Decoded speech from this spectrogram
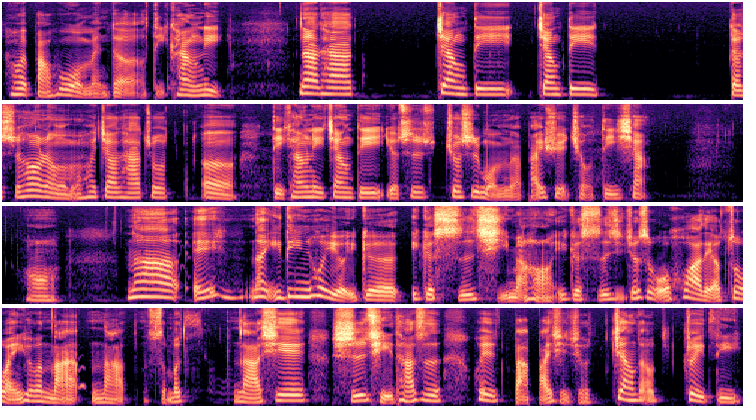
它会保护我们的抵抗力。那它降低降低的时候呢，我们会叫它做呃抵抗力降低，有时就是我们的白血球低下。哦，那哎，那一定会有一个一个时期嘛，哈，一个时期就是我化疗做完以后，哪哪什么哪些时期它是会把白血球降到最低。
